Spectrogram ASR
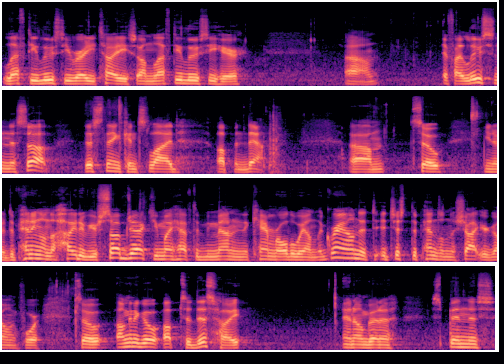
lefty loosey, righty tighty, so I'm lefty loosey here. Um, if I loosen this up, this thing can slide up and down. Um, so, you know, depending on the height of your subject, you might have to be mounting the camera all the way on the ground. It, it just depends on the shot you're going for. So I'm going to go up to this height, and I'm going to spin this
